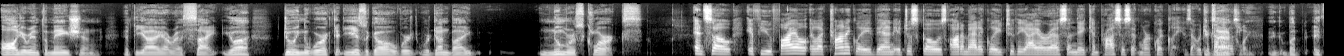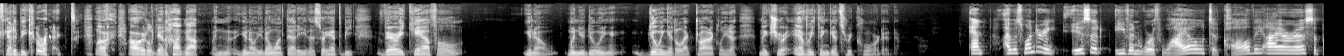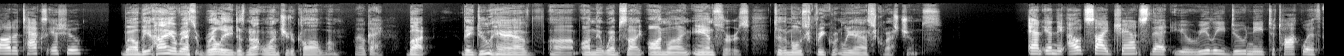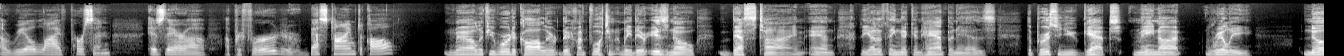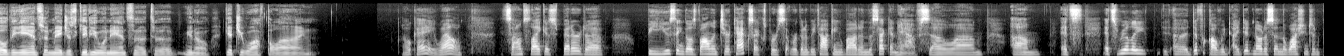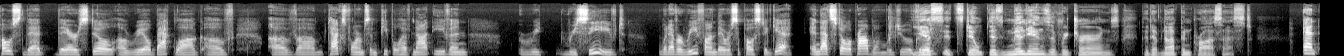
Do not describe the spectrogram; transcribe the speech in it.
all your information at the IRS site. You're doing the work that years ago were, were done by numerous clerks. And so if you file electronically, then it just goes automatically to the IRS and they can process it more quickly. Is that what you're talking about? exactly. But it's got to be correct or or it'll get hung up and you know, you don't want that either. So you have to be very careful you know, when you're doing doing it electronically to make sure everything gets recorded. And I was wondering, is it even worthwhile to call the IRS about a tax issue? Well, the IRS really does not want you to call them. Okay. But they do have uh, on their website online answers to the most frequently asked questions. And in the outside chance that you really do need to talk with a real live person, is there a, a preferred or best time to call? Well, if you were to call, there, there unfortunately there is no best time. And the other thing that can happen is the person you get may not really know the answer and may just give you an answer to, you know, get you off the line. Okay, well, it sounds like it's better to be using those volunteer tax experts that we're going to be talking about in the second half. So um, um, it's it's really uh, difficult. We, I did notice in the Washington Post that there's still a real backlog of of um, tax forms, and people have not even re- received whatever refund they were supposed to get and that's still a problem. Would you agree? Yes, it's still there's millions of returns that have not been processed. And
